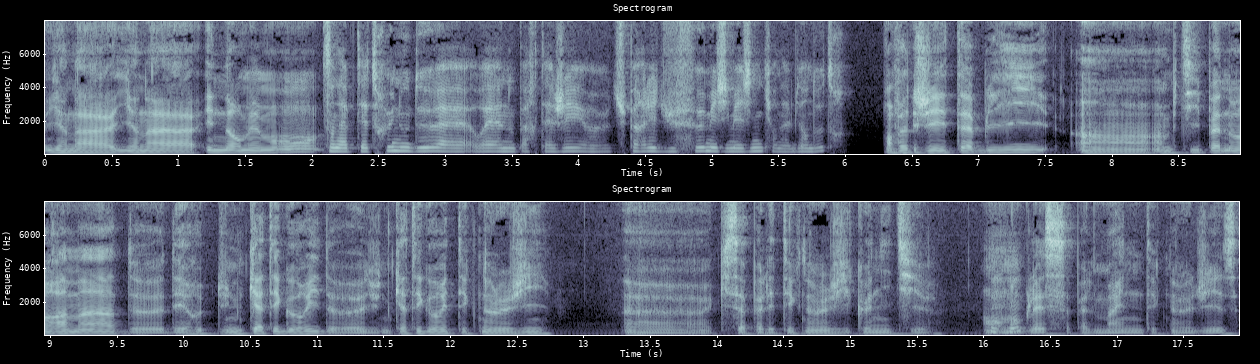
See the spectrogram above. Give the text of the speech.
Il y en a, il y en a énormément. Tu en as peut-être une ou deux à, ouais, à nous partager. Euh, tu parlais du feu, mais j'imagine qu'il y en a bien d'autres. En fait, j'ai établi un, petit panorama d'une catégorie de, d'une catégorie de technologies euh, qui s'appelle les technologies cognitives. En mhm. anglais, ça s'appelle Mind Technologies.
